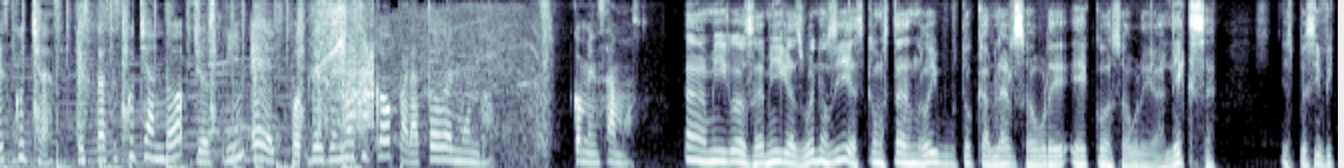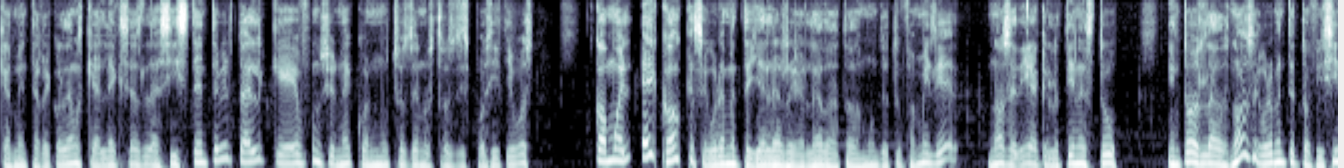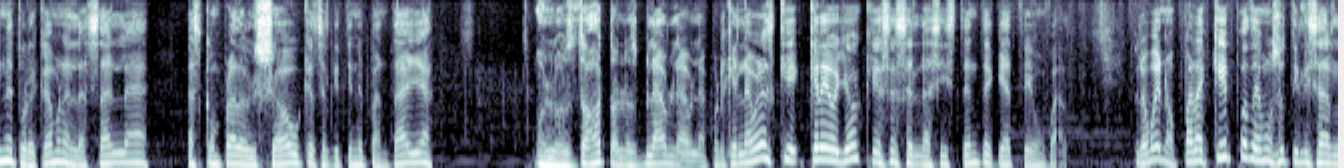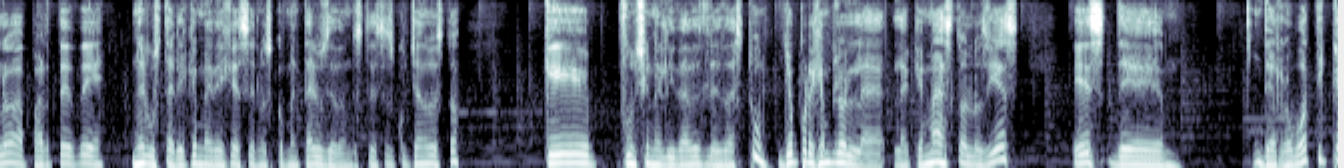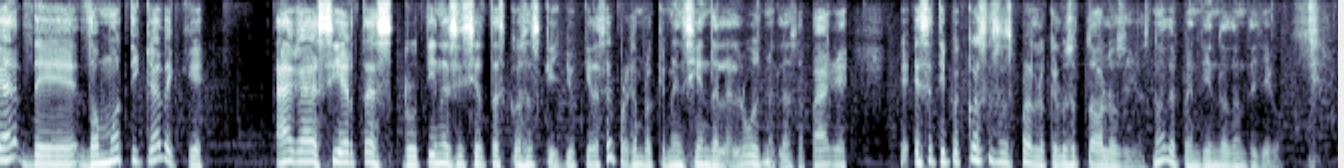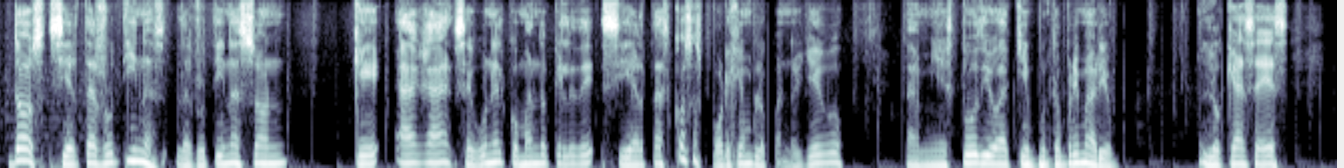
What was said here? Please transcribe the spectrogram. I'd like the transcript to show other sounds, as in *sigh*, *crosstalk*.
Escuchas, estás escuchando Josh Green, el desde México para todo el mundo. Comenzamos. Amigos, amigas, buenos días. ¿Cómo están? Hoy toca hablar sobre Echo, sobre Alexa. Específicamente, recordemos que Alexa es la asistente virtual que funciona con muchos de nuestros dispositivos, como el Echo, que seguramente ya le has regalado a todo el mundo de tu familia. No se diga que lo tienes tú en todos lados, ¿no? Seguramente tu oficina, tu recámara, en la sala, has comprado el show, que es el que tiene pantalla, o los dot, o los bla, bla, bla. Porque la verdad es que creo yo que ese es el asistente que ha triunfado. Pero bueno, ¿para qué podemos utilizarlo? Aparte de, me gustaría que me dejes en los comentarios de donde estés escuchando esto, qué funcionalidades le das tú. Yo, por ejemplo, la, la que más todos los días es de, de robótica, de domótica, de que haga ciertas rutinas y ciertas cosas que yo quiera hacer. Por ejemplo, que me encienda la luz, me las apague. E, ese tipo de cosas es para lo que lo uso todos los días, ¿no? Dependiendo de dónde llego. Dos, ciertas rutinas. Las rutinas son que haga, según el comando que le dé, ciertas cosas. Por ejemplo, cuando llego a mi estudio aquí en punto primario, lo que hace es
